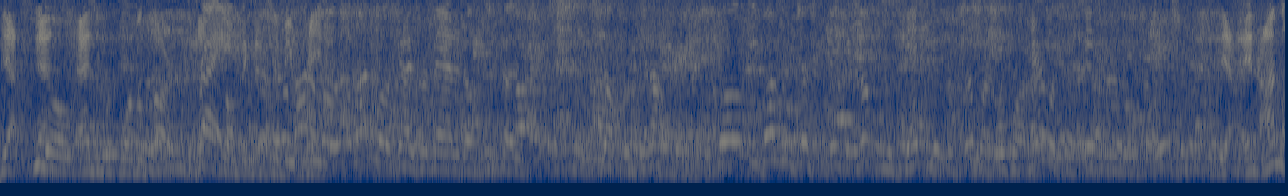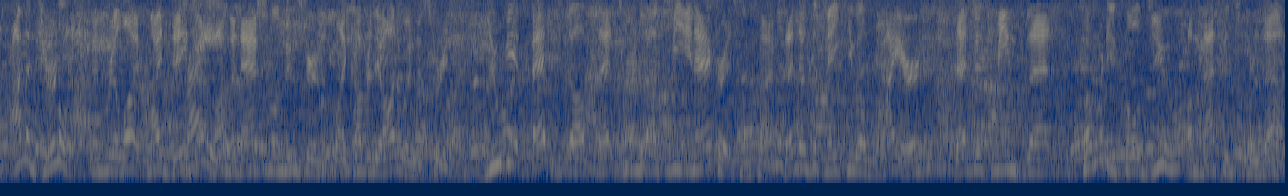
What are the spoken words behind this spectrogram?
Yes, You as, know- as a performance art. That's Right. something that should be A lot of those guys were mad at him because stuff would get up. Well, he wasn't just making it up; he was getting it from somewhere. It was the talent that feeding him the information. Yeah, and I'm I'm a journalist in real life. My day Right. job, I'm a national news journalist. I cover the auto industry. You get fed stuff that turns out to be inaccurate sometimes. That doesn't make you a liar. That just means that somebody sold you a message for them.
